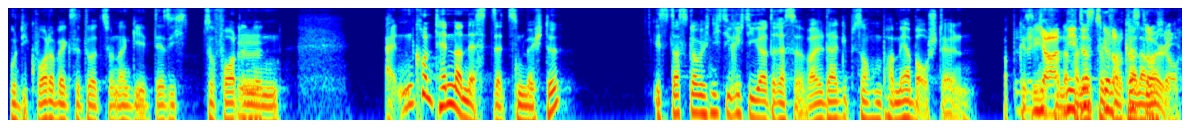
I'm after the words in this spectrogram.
und die Quarterback-Situation angeht, der sich sofort hm. in ein, ein Contender-Nest setzen möchte, ist das, glaube ich, nicht die richtige Adresse, weil da gibt es noch ein paar mehr Baustellen. Abgesehen ja, von der nee, Verletzung das, genau, von das glaube ich auch.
